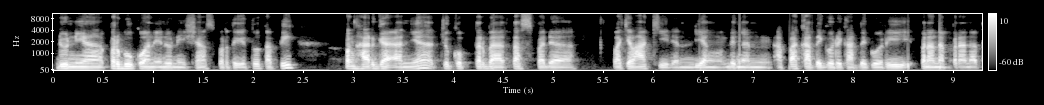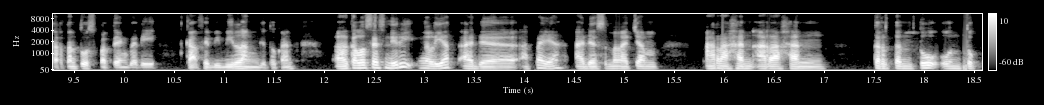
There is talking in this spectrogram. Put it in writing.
dunia perbukuan Indonesia seperti itu tapi penghargaannya cukup terbatas pada laki-laki dan yang dengan apa kategori-kategori penanda-penanda tertentu seperti yang tadi Kak Feby bilang gitu kan. Uh, kalau saya sendiri ngelihat ada apa ya, ada semacam arahan-arahan tertentu untuk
